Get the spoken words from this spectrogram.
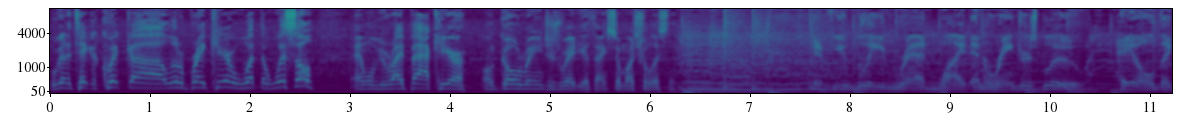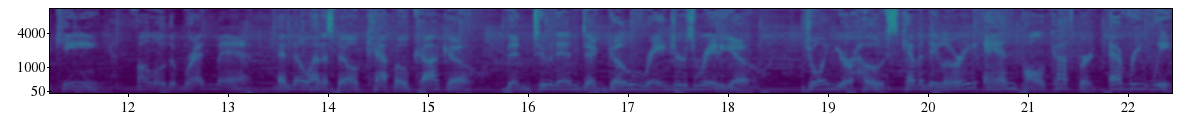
We're going to take a quick uh, little break here, we'll wet the whistle, and we'll be right back here on Go Rangers Radio. Thanks so much for listening. If you bleed red, white, and Rangers blue, hail the king, follow the bread man, and know how to spell Kaapo Kakko, then tune in to Go Rangers Radio. Join your hosts, Kevin DeLury and Paul Cuthbert, every week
